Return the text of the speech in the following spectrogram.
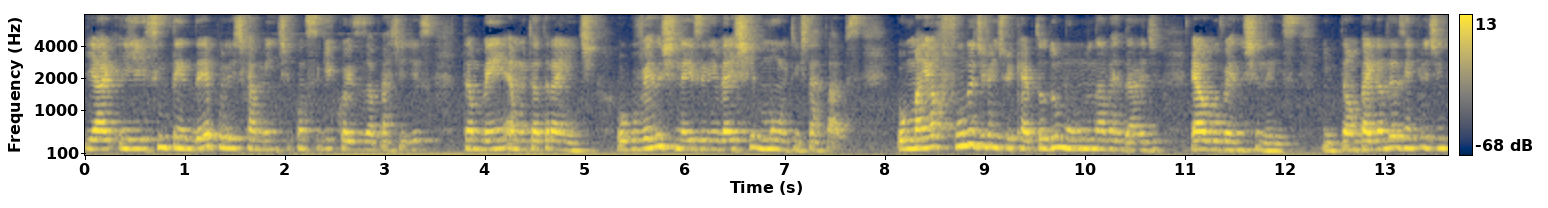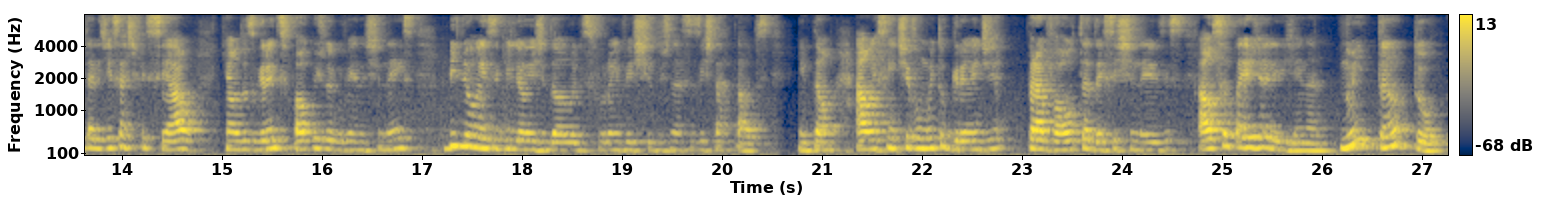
e, a, e se entender politicamente e conseguir coisas a partir disso também é muito atraente. O governo chinês ele investe muito em startups. O maior fundo de venture capital do mundo, na verdade, é o governo chinês. Então, pegando o exemplo de inteligência artificial, que é um dos grandes focos do governo chinês, bilhões e bilhões de dólares foram investidos nessas startups. Então, há um incentivo muito grande para a volta desses chineses ao seu país de origem, né? No entanto,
